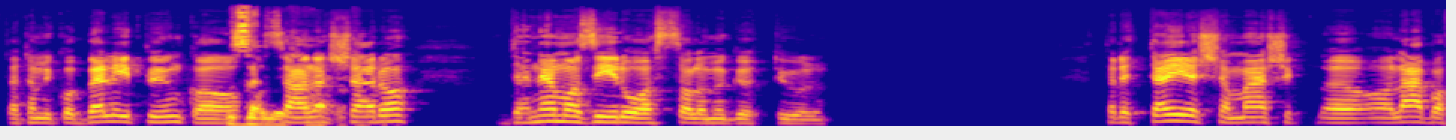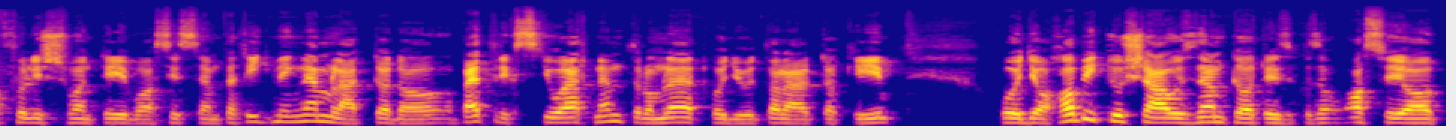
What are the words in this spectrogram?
Tehát amikor belépünk a, a szállására, de nem az íróasztala mögött ül. Tehát egy teljesen másik, a lába föl is van téve, azt hiszem. Tehát így még nem láttad a Patrick Stewart, nem tudom, lehet, hogy ő találta ki, hogy a habitusához nem tartozik az, hogy a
